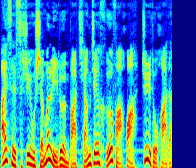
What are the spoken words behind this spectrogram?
ISIS 是用什么理论把强奸合法化、制度化的？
